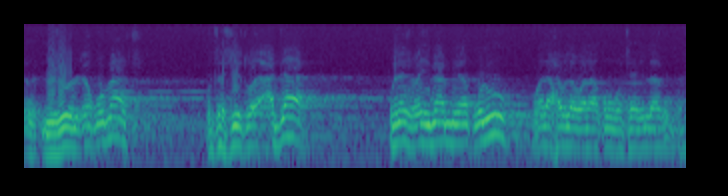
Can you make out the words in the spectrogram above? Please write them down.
نزول العقوبات وتسليط الأعداء ونزع الايمان من القلوب ولا حول ولا قوة إلا بالله.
